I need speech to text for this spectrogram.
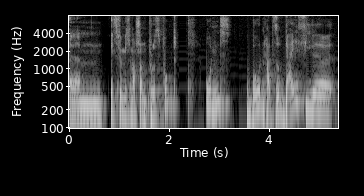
Ähm, ist für mich immer schon ein Pluspunkt. Und Boden hat so geil viele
